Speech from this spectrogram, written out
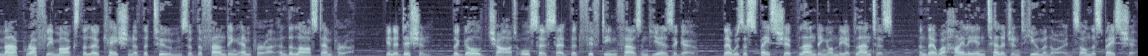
map roughly marks the location of the tombs of the founding emperor and the last emperor. In addition, the gold chart also said that 15,000 years ago, there was a spaceship landing on the Atlantis, and there were highly intelligent humanoids on the spaceship.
